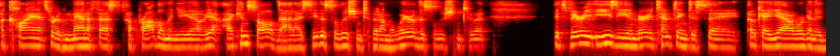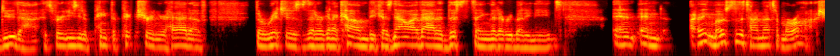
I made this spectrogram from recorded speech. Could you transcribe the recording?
a client sort of manifest a problem and you go, yeah, I can solve that. I see the solution to it. I'm aware of the solution to it. It's very easy and very tempting to say, okay, yeah, we're going to do that. It's very easy to paint the picture in your head of the riches that are going to come because now I've added this thing that everybody needs. And and I think most of the time that's a mirage.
